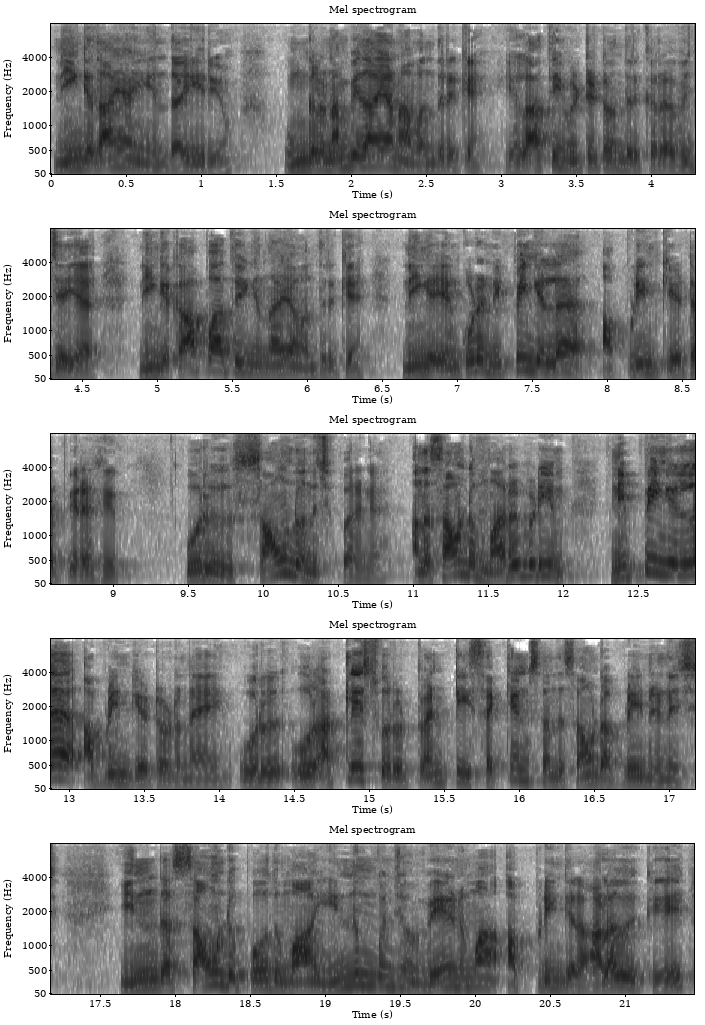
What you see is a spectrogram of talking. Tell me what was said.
நீங்கள் தாயா என் தைரியம்? உங்களை நம்பி தாயா நான் வந்திருக்கேன்? எல்லாத்தையும் விட்டுட்டு வந்திருக்கிற விஜயை நீங்கள் காப்பாற்றுவீங்க தாயா வந்திருக்கேன்? நீங்கள் என் கூட நிற்பீங்கல்ல அப்படின்னு கேட்ட பிறகு ஒரு சவுண்ட் வந்துச்சு பாருங்கள் அந்த சவுண்டை மறுபடியும் நிற்பீங்கல்ல அப்படின்னு கேட்ட உடனே ஒரு ஒரு அட்லீஸ்ட் ஒரு டுவெண்ட்டி செகண்ட்ஸ் அந்த சவுண்ட் அப்படியே நின்றுச்சு இந்த சவுண்டு போதுமா? இன்னும் கொஞ்சம் வேணுமா? அப்படிங்கிற அளவுக்கு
